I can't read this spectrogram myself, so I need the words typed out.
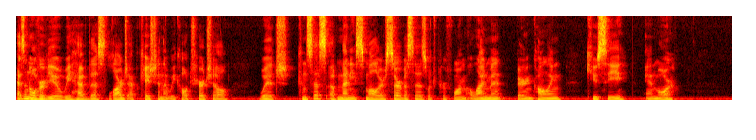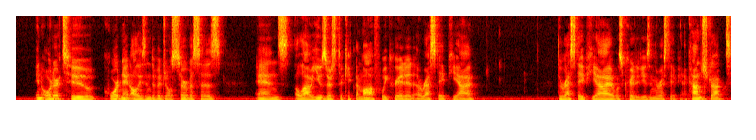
As an overview, we have this large application that we call Churchill, which consists of many smaller services which perform alignment, variant calling, QC, and more. In order to coordinate all these individual services and allow users to kick them off, we created a REST API. The REST API was created using the REST API construct,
